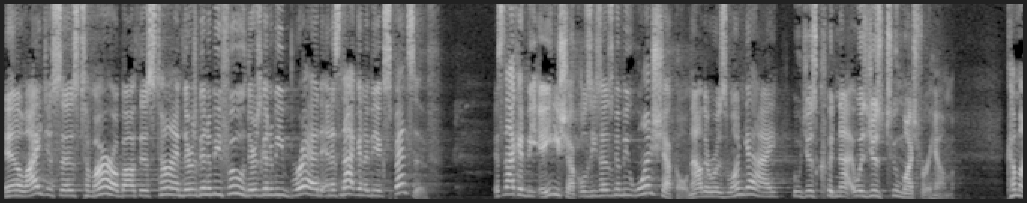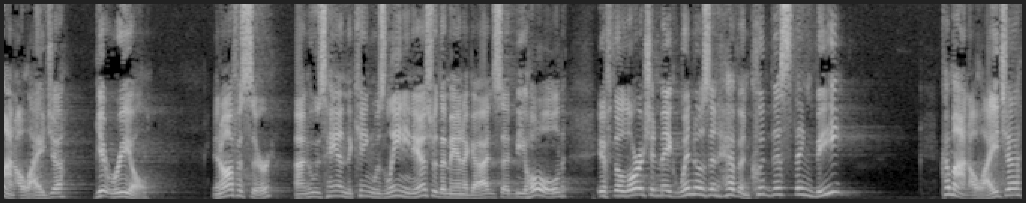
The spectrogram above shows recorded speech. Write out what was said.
And Elijah says, tomorrow about this time, there's going to be food, there's going to be bread, and it's not going to be expensive. It's not going to be 80 shekels. He says it's going to be one shekel. Now, there was one guy who just could not, it was just too much for him. Come on, Elijah, get real. An officer on whose hand the king was leaning answered the man of God and said, Behold, if the Lord should make windows in heaven, could this thing be? Come on, Elijah.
